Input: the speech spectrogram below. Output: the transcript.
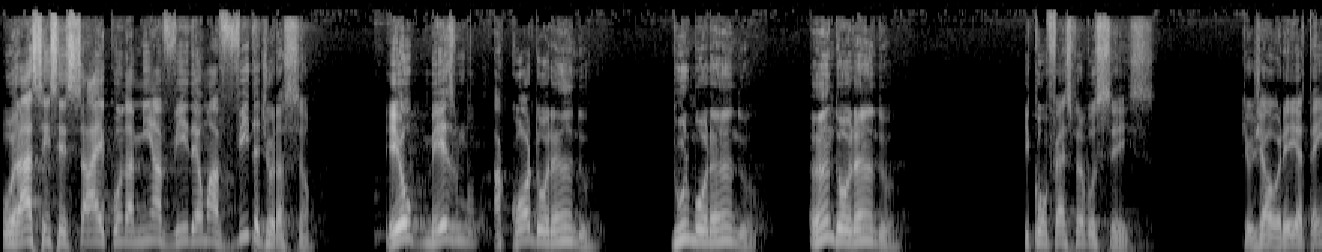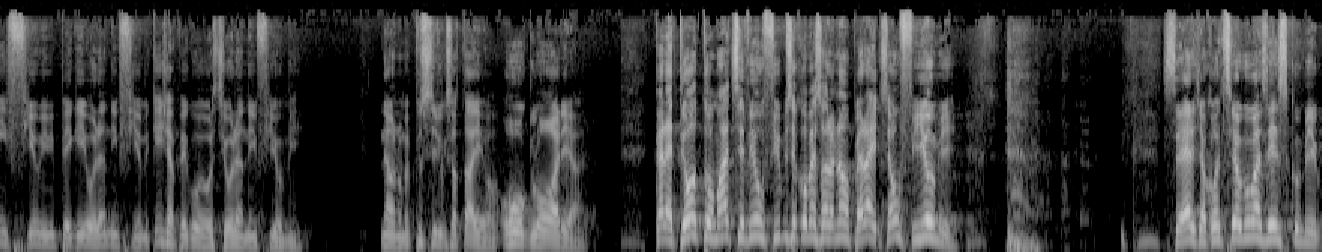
Orar sem cessar é quando a minha vida é uma vida de oração. Eu mesmo acordo orando, durmo orando, ando orando, e confesso para vocês que eu já orei até em filme, me peguei orando em filme. Quem já pegou você orando em filme? Não, não é possível que só tá eu. Ô, oh, glória. Cara, é tão automático, você vê um filme e você começa a orar, não, peraí, isso é um filme. Sério, já aconteceu algumas vezes comigo.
